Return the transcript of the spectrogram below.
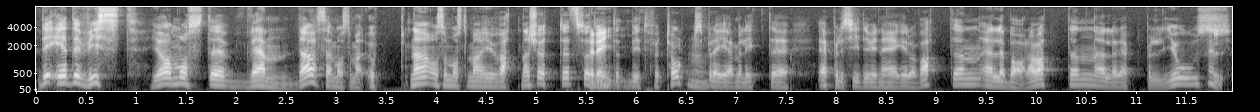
Det är det visst. Jag måste vända, sen måste man öppna och så måste man ju vattna köttet så att det Spray. inte blir för torrt. Mm. Spraya med lite äppelcidervinäger och vatten eller bara vatten eller äppeljuice.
